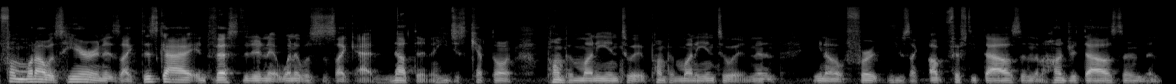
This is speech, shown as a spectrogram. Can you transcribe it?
from what I was hearing is like this guy invested in it when it was just like at nothing, and he just kept on pumping money into it, pumping money into it, and then you know, for he was like up fifty thousand and a hundred thousand and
